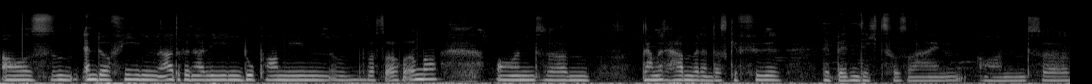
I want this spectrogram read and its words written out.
aus ähm, Endorphin, Adrenalin, Dopamin, ähm, was auch immer. Und ähm, damit haben wir dann das Gefühl, lebendig zu sein. Und äh,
